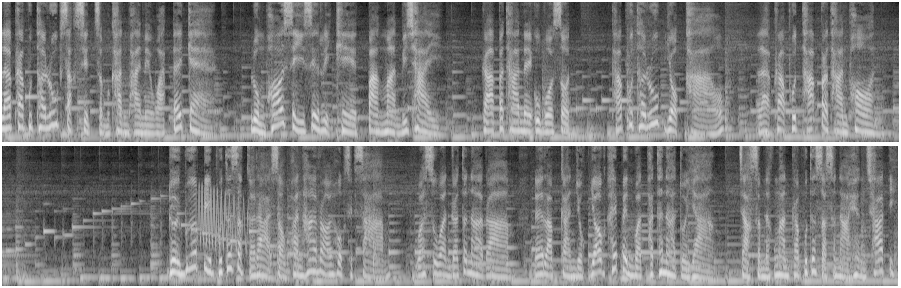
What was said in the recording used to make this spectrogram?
และพระพุทธรูปศักดิ์สิทธิ์สำคัญภายในวัดได้แก่ หลวงพ่อศรีสิริเขต ปางมารวิชัย พระประธานในอุโบสถ พระพุทธรูปหยกขาว และพระพุทธประธานพร โดยเมื่อปีพุทธศักราช 2563 วัดสุวรรณรัตนาราม ได้รับการยกย่องให้เป็นวัดพัฒนาตัวอย่าง จากสำนักงานพระพุทธศาสนาแห่งชาติอีก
